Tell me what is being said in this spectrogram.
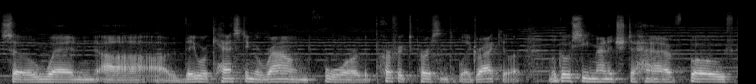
So when uh, they were casting around for the perfect person to play Dracula, Lugosi managed to have both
